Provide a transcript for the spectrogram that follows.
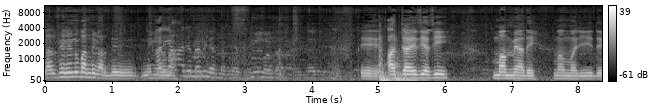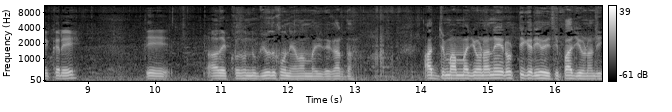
ਚੱਲ ਫਿਰ ਇਹਨੂੰ ਬੰਦ ਕਰ ਦੇ ਨਹੀਂ ਆਉਣਾ। ਤੇ ਅੱਜ ਆਏ ਸੀ ਅਸੀਂ ਮਾਮਿਆਂ ਦੇ ਮਾਮਾ ਜੀ ਦੇ ਘਰੇ। ਤੇ ਆ ਦੇਖੋ ਤੁਹਾਨੂੰ ਵਿਊ ਦਿਖਾਉਂਦੇ ਆ ਮਾਮਾ ਜੀ ਦੇ ਘਰ ਦਾ। ਅੱਜ ਮਾਮਾ ਜੀ ਉਹਨਾਂ ਨੇ ਰੋਟੀ ਕਰੀ ਹੋਈ ਸੀ ਭਾਜੀ ਉਹਨਾਂ ਦੀ।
